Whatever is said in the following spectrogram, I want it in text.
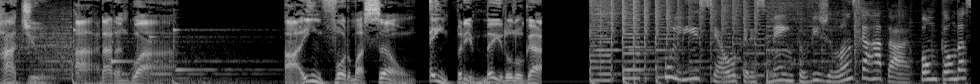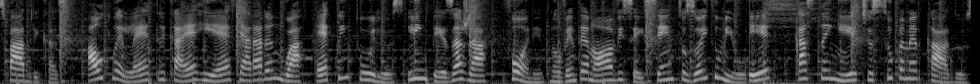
Rádio Araranguá. A informação em primeiro lugar. Polícia, oferecimento Vigilância Radar, Pontão das Fábricas, Autoelétrica RF Araranguá, Eco Entulhos, Limpeza Já, Fone 99 608 mil e Castanhetes Supermercados.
